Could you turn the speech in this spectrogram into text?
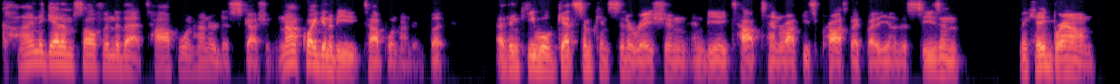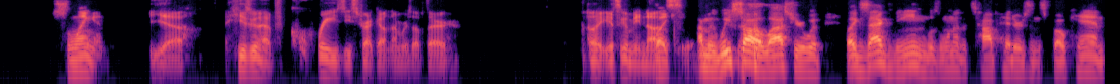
kind of get himself into that top 100 discussion. Not quite going to be top 100, but I think he will get some consideration and be a top 10 Rockies prospect by the end of the season. McCade Brown slinging. Yeah. He's going to have crazy strikeout numbers up there. Like it's going to be nuts. Like, I mean, we saw it last year with like Zach Veen was one of the top hitters in Spokane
